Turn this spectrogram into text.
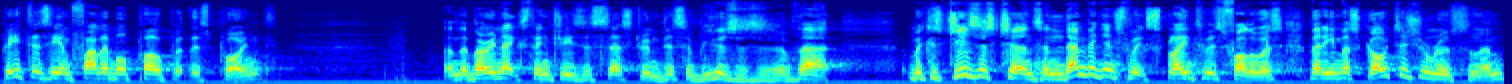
Peter's the infallible pope at this point, then the very next thing Jesus says to him disabuses us of that. Because Jesus turns and then begins to explain to his followers that he must go to Jerusalem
